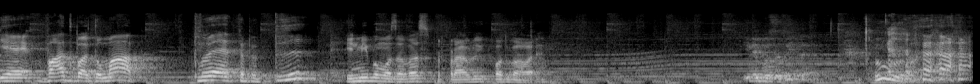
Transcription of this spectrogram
je vadba doma. ple, ple, ple. In mi bomo za vas pripravili odgovore. In ne pozabite. Uh.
